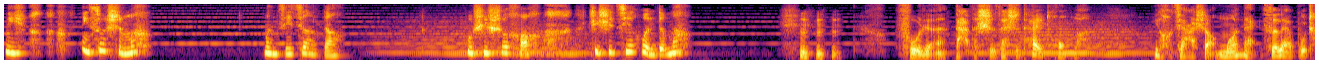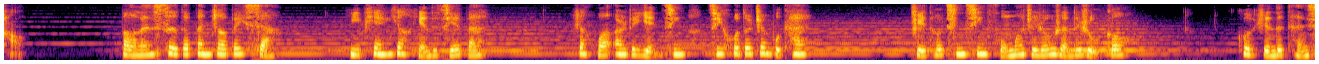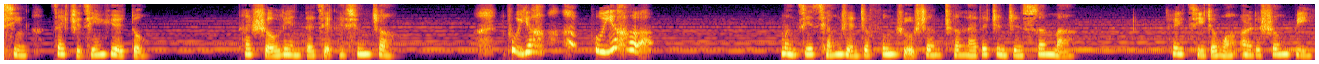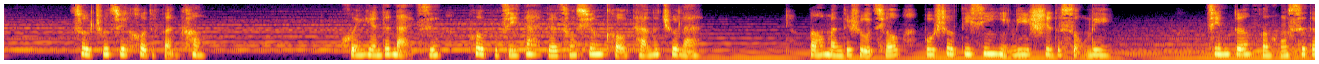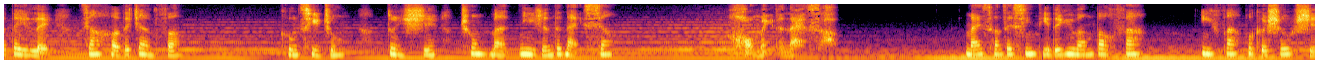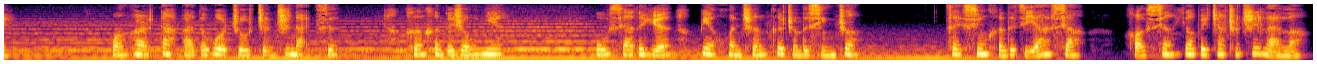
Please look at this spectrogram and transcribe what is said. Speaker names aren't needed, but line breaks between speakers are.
你你做什么？孟杰叫道：“不是说好只是接吻的吗？”
哼哼哼，夫人打的实在是太痛了，要加上抹奶子来补偿。
宝蓝色的半罩杯下，一片耀眼的洁白，让王二的眼睛几乎都睁不开。指头轻轻抚摸着柔软的乳沟，过人的弹性在指尖跃动。他熟练地解开胸罩，不要，不要啊！孟杰强忍着丰乳上传来的阵阵酸麻，推挤着王二的双臂，做出最后的反抗。浑圆的奶子迫不及待地从胸口弹了出来，饱满的乳球不受地心引力似的耸立，尖端粉红色的蓓蕾骄傲地绽放。空气中顿时充满腻人的奶香，
好美的奶子啊！
埋藏在心底的欲望爆发，一发不可收拾。王二大把的握住整只奶子，狠狠的揉捏，无暇的圆变换成各种的形状，在凶狠的挤压下，好像要被榨出汁来了。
